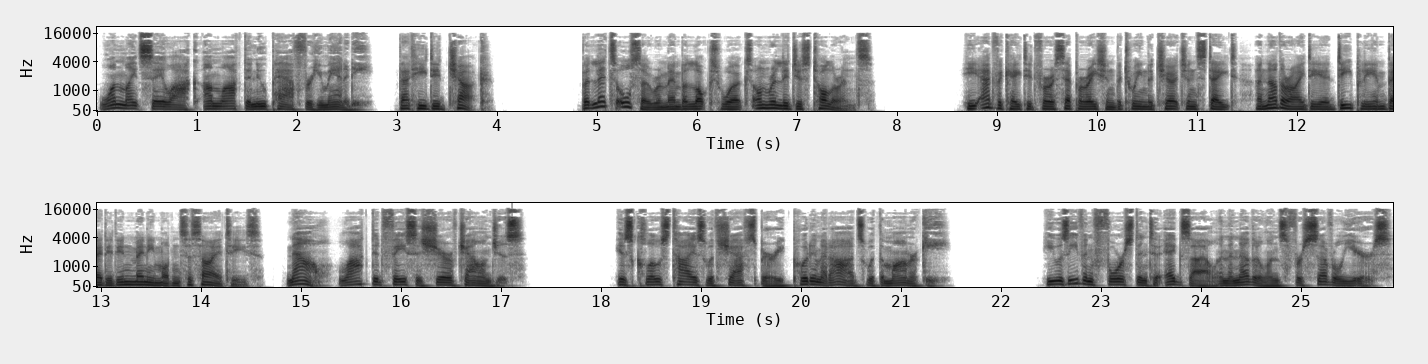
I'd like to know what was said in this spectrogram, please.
One might say Locke unlocked a new path for humanity. That he did, Chuck. But let's also remember Locke's works on religious tolerance. He advocated for a separation between the church and state, another idea deeply embedded in many modern societies. Now, Locke did face his share of challenges. His close ties with Shaftesbury put him at odds with the monarchy. He was even forced into exile in the Netherlands for several years.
